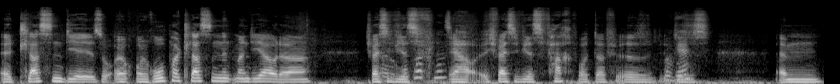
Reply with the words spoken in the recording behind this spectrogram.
äh, Klassen, die so Eu Europaklassen nennt man die ja oder ich weiß nicht wie das ja ich weiß nicht wie das Fachwort dafür ist. Okay. Dieses, ähm,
